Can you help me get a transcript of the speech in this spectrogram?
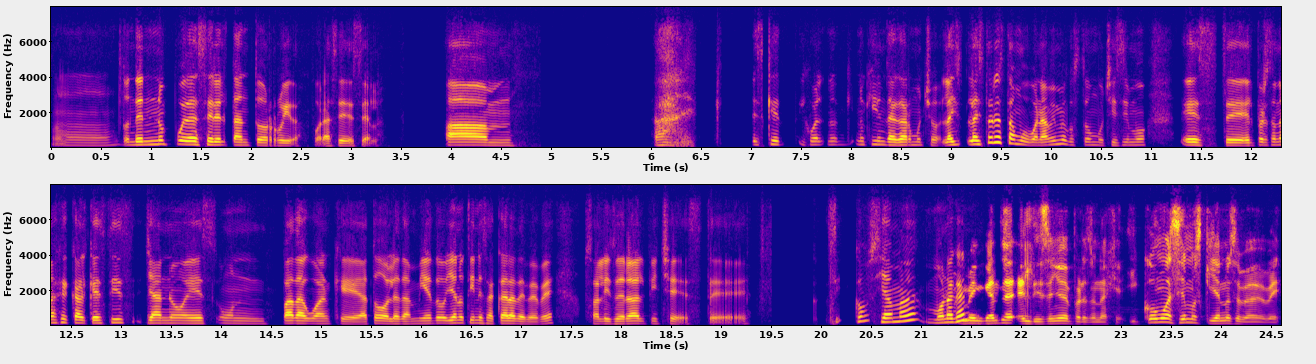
mm, donde no puede hacer el tanto ruido, por así decirlo. Am, ay, es que igual no, no quiero indagar mucho. La, la historia está muy buena, a mí me gustó muchísimo. Este, el personaje Cal Kestis ya no es un Padawan que a todo le da miedo, ya no tiene esa cara de bebé. O sea, literal, pinche, este... ¿Cómo se llama? ¿Monaghan? Me encanta el diseño de personaje. ¿Y cómo hacemos que ya no se vea bebé?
